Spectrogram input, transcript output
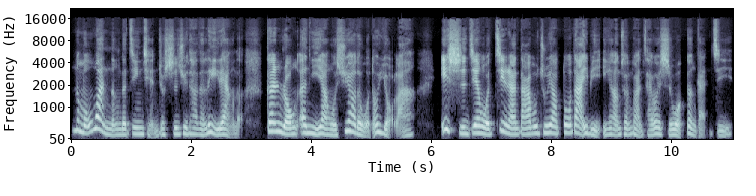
那么万能的金钱就失去它的力量了。跟荣恩一样，我需要的我都有啦。一时间，我竟然答不出要多大一笔银行存款才会使我更感激。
